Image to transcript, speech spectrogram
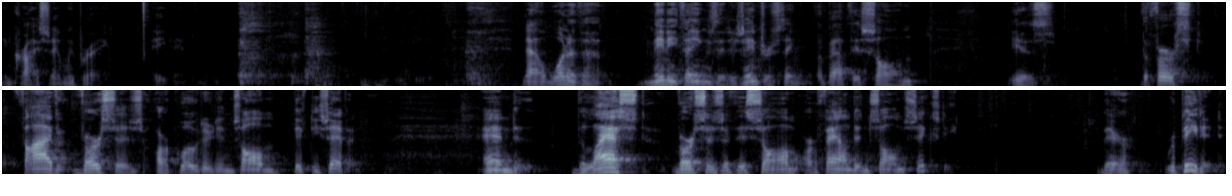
In Christ's name we pray. Amen. Now, one of the many things that is interesting about this psalm is the first five verses are quoted in Psalm 57. And the last verses of this psalm are found in Psalm 60. They're repeated.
